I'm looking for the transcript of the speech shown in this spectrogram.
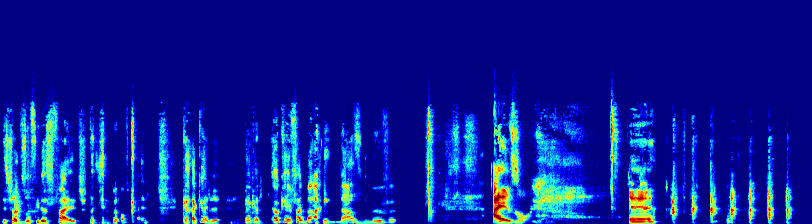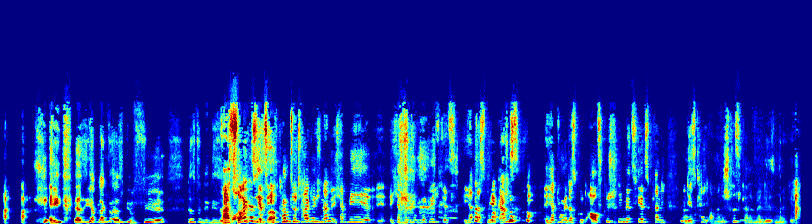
ist schon so vieles falsch, dass ich überhaupt kein, gar keine, gar kein. Okay, fang mal an. Nasenmöwe. Also. Äh, Ey, also ich habe langsam das Gefühl, dass du dir diese was Worte soll das jetzt? Ich komme total durcheinander. Ich habe mir hier, ich habe mir wirklich jetzt, ich habe das mir ganz, ich habe mir das gut aufgeschrieben jetzt hier. Jetzt kann ich, und jetzt kann ich auch meine Schrift gar nicht mehr lesen. ich.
